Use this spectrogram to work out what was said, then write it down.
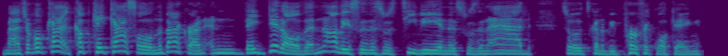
magical ca- cupcake castle in the background, and they did all that. And obviously, this was TV, and this was an ad, so it's going to be perfect looking.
